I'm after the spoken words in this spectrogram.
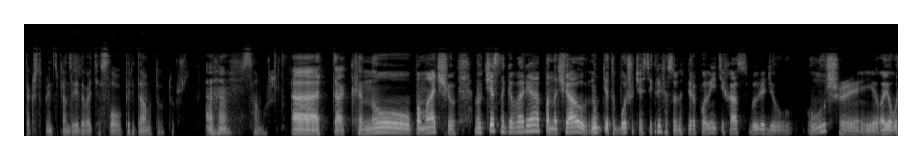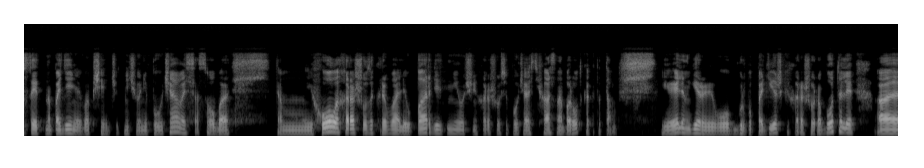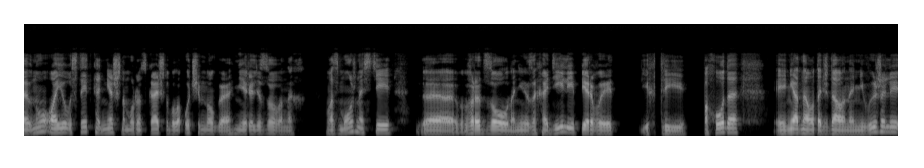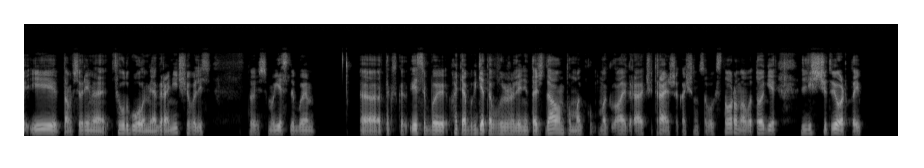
Так что, в принципе, Андрей, давайте слово передам, а тут уж Ага. сам уж. А, так, ну, по матчу, ну, честно говоря, поначалу, ну, где-то большую часть игры, особенно в первой половине, Техас выглядел лучше, и Айова Стейт нападение вообще чуть ничего не получалось особо. Там и Холла хорошо закрывали, у Парди не очень хорошо все получалось. Техас, наоборот, как-то там и Эллингер, и его группа поддержки хорошо работали. А, ну, у Айова Стейт, конечно, можно сказать, что было очень много нереализованных возможностей э, в Red Zone. Они заходили, первые их три похода, и ни одного тачдауна не выжили, и там все время филдголами ограничивались. То есть, если бы э, так сказать, если бы хотя бы где-то выжили не тачдаун, то мог, могла игра чуть раньше качнуться в их сторону, а в итоге лишь с четвертой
